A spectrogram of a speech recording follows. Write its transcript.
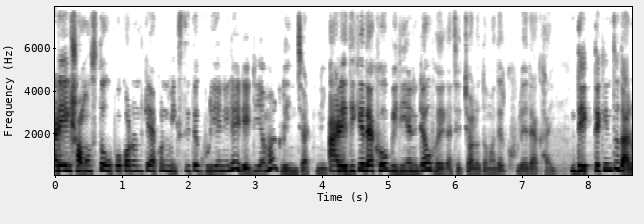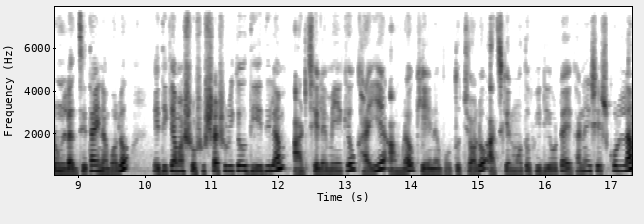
আর এই সমস্ত উপকরণকে এখন মিক্সিতে ঘুরিয়ে নিলেই রেডি আমার গ্রিন চাটনি আর এদিকে দেখো বিরিয়ানিটাও হয়ে গেছে। চলো তোমাদের খুলে দেখাই। দেখতে কিন্তু দারুণ লাগছে, তাই না বলো? এদিকে আমার শ্বশুর শাশুড়িকেও দিয়ে দিলাম, আর ছেলে মেয়েকেও খাইয়ে আমরাও খেয়ে নেব। তো চলো আজকের মতো ভিডিওটা এখানেই শেষ করলাম।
